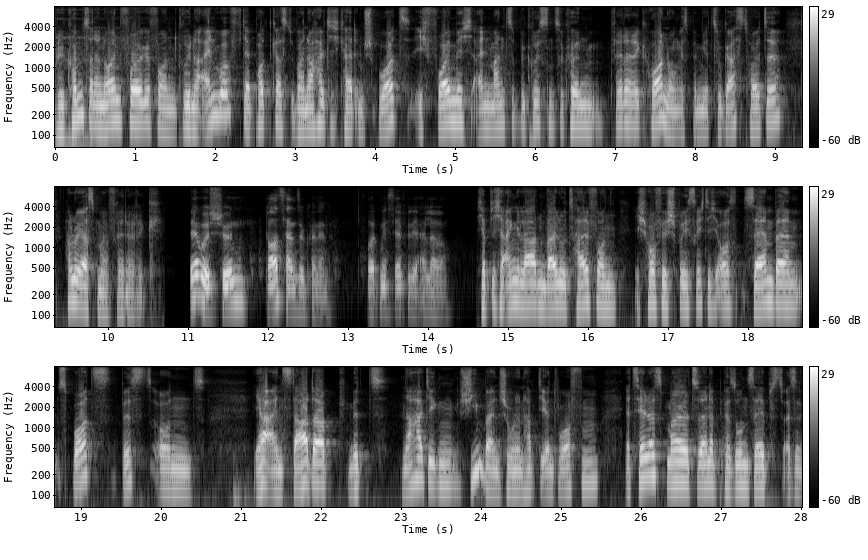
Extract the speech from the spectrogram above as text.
Willkommen zu einer neuen Folge von Grüner Einwurf, der Podcast über Nachhaltigkeit im Sport. Ich freue mich, einen Mann zu begrüßen zu können. Frederik Hornung ist bei mir zu Gast heute. Hallo erstmal, Frederik. Servus, schön da sein zu können. Freut mich sehr für die Einladung. Ich habe dich eingeladen, weil du Teil von, ich hoffe, ich spreche es richtig aus, Sambam Sports bist und ja, ein Startup mit nachhaltigen Schienbeinschonern habt ihr entworfen. Erzähl erst mal zu deiner Person selbst. Also,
